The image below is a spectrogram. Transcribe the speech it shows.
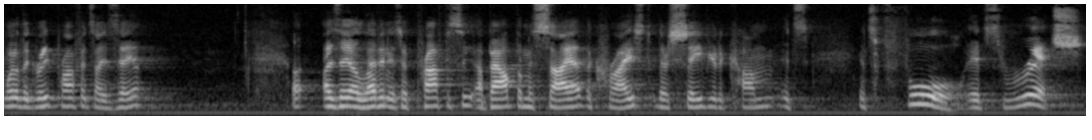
one of the great prophets, Isaiah. Uh, Isaiah 11 is a prophecy about the Messiah, the Christ, their Savior to come. It's, it's full, it's rich.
